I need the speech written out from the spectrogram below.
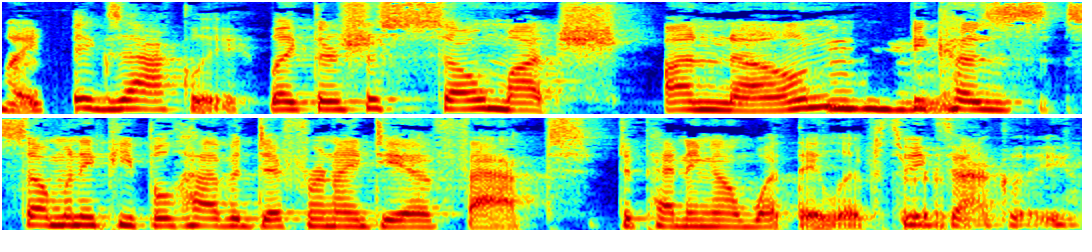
Like exactly. Like there's just so much unknown mm-hmm. because so many people have a different idea of fact depending on what they lived through. Exactly.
